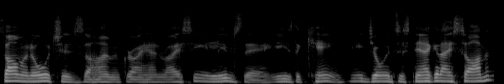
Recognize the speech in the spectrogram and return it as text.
Simon Orchard's the home of Greyhound Racing. He lives there. He's the king. He joins us now. G'day, Simon.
